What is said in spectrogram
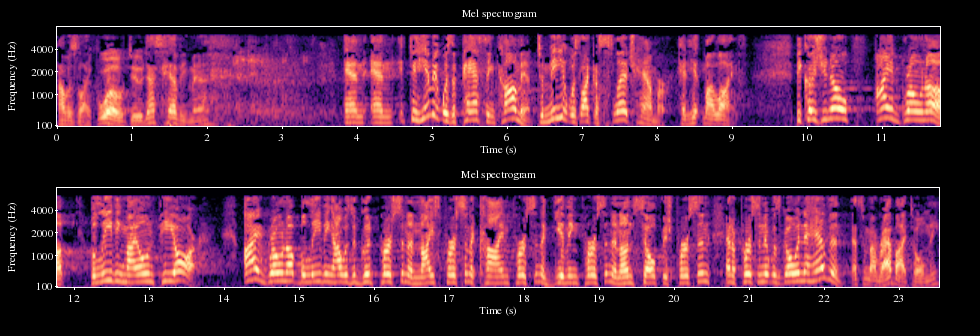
I was like, whoa, dude, that's heavy, man. And, and to him it was a passing comment. To me it was like a sledgehammer had hit my life. Because you know, I had grown up believing my own PR. I had grown up believing I was a good person, a nice person, a kind person, a giving person, an unselfish person, and a person that was going to heaven. That's what my rabbi told me.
